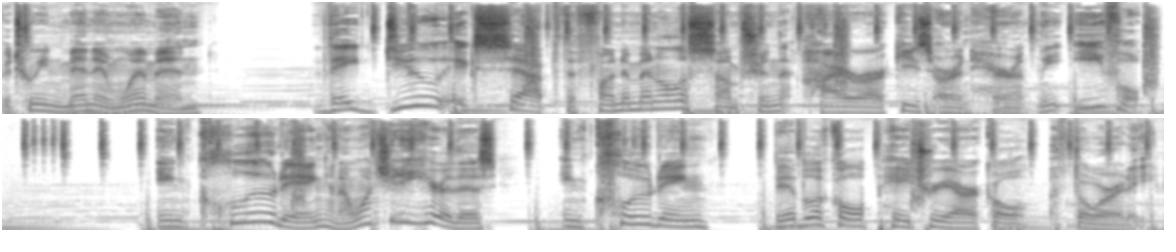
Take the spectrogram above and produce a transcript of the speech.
between men and women, they do accept the fundamental assumption that hierarchies are inherently evil including, and I want you to hear this, including biblical patriarchal authority.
